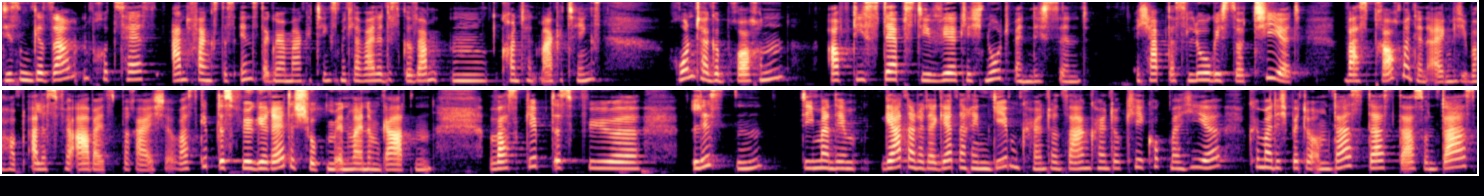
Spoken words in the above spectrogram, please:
diesen gesamten Prozess anfangs des Instagram-Marketings, mittlerweile des gesamten Content-Marketings runtergebrochen auf die Steps, die wirklich notwendig sind. Ich habe das logisch sortiert was braucht man denn eigentlich überhaupt alles für Arbeitsbereiche? Was gibt es für Geräteschuppen in meinem Garten? Was gibt es für Listen, die man dem Gärtner oder der Gärtnerin geben könnte und sagen könnte, okay, guck mal hier, kümmere dich bitte um das, das, das und das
